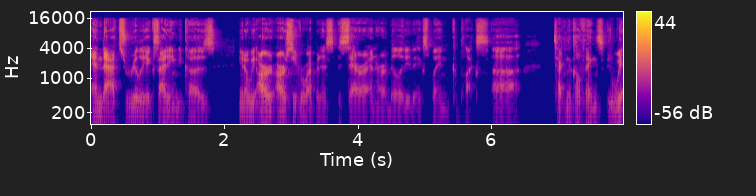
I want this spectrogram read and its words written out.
And that's really exciting because you know we our our secret weapon is, is Sarah and her ability to explain complex uh technical things. We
